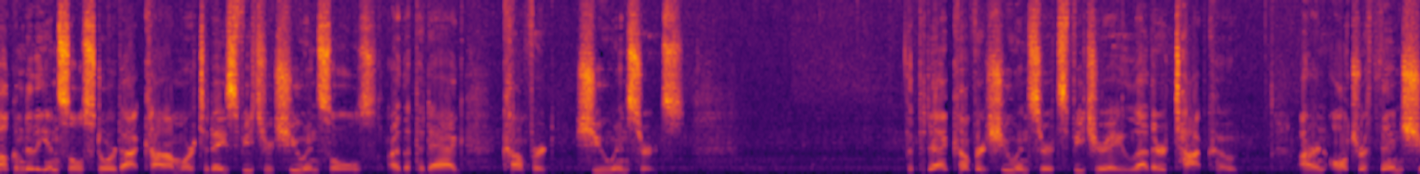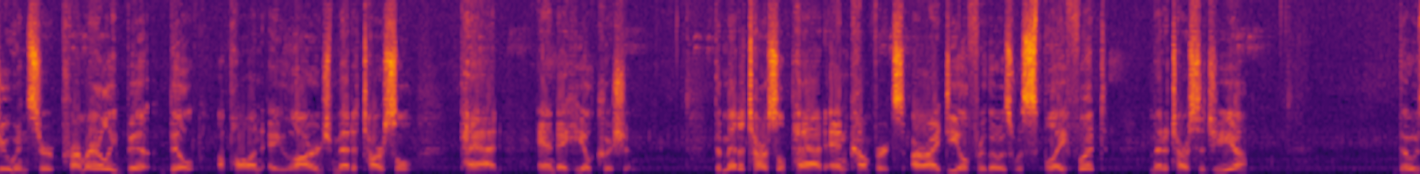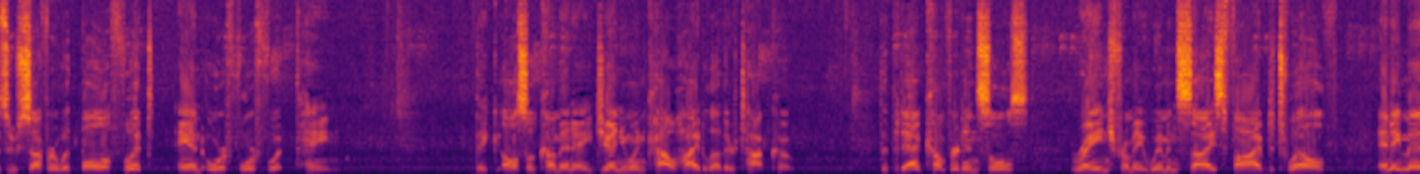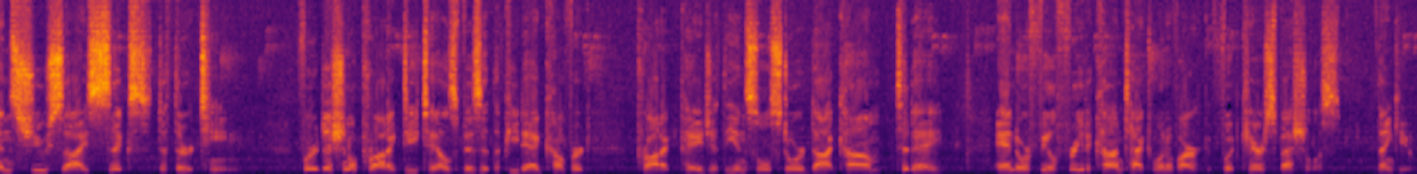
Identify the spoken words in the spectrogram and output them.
Welcome to the InsoleStore.com where today's featured shoe insoles are the Pedag Comfort shoe inserts. The Pedag Comfort shoe inserts feature a leather top coat, are an ultra thin shoe insert primarily built upon a large metatarsal pad and a heel cushion. The metatarsal pad and comforts are ideal for those with splay foot, metatarsalgia, those who suffer with ball of foot and or forefoot pain. They also come in a genuine cowhide leather top coat. The Pedag Comfort insoles range from a women's size 5 to 12 and a men's shoe size 6 to 13. For additional product details, visit the Pedag Comfort product page at theinsolestore.com today and or feel free to contact one of our foot care specialists. Thank you.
